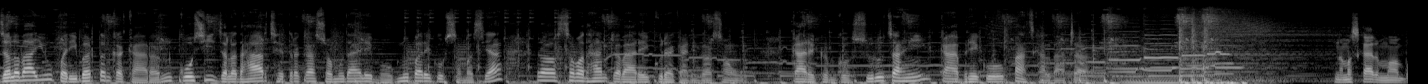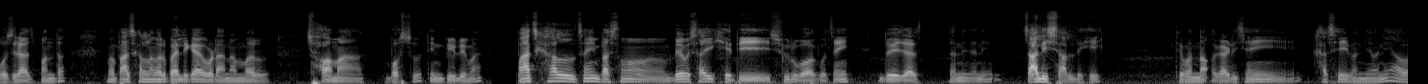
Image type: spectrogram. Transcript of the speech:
जलवायु परिवर्तनका कारण कोशी जलधार क्षेत्रका समुदायले भोग्नु परेको समस्या र समाधानका बारे कुराकानी गर्छौँ। कार्यक्रमको सुरु चाहिँ काभ्रेको पाँचखालबाट। नमस्कार म भोजराज पन्त। म पाँचखाल नगरपालिका वडा नम्बर छमा बस्छु तिन पिउलेमा। पाँचखाल चाहिँ वास्तवमा व्यवसायिक खेती सुरु भएको चाहिँ दुई हजार जाने जाने चालिस सालदेखि। त्योभन्दा अगाडि चाहिँ खासै भन्यो भने अब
